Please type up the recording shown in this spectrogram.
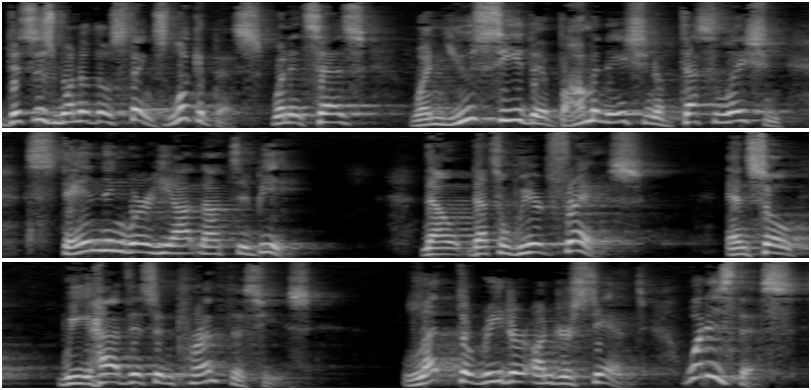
this is one of those things. Look at this. When it says, when you see the abomination of desolation standing where he ought not to be. Now, that's a weird phrase. And so we have this in parentheses. Let the reader understand. What is this?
